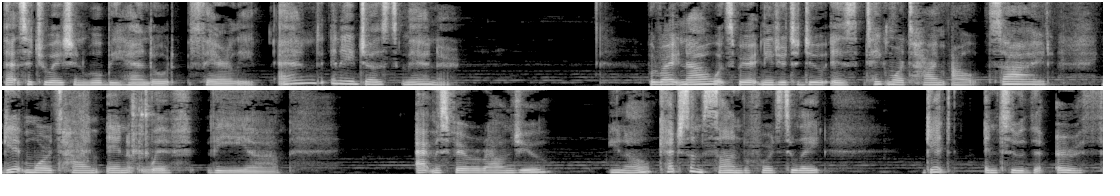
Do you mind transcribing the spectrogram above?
that situation will be handled fairly and in a just manner. But right now, what Spirit needs you to do is take more time outside, get more time in with the uh, atmosphere around you, you know, catch some sun before it's too late. Get into the earth,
